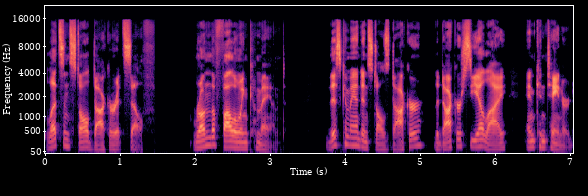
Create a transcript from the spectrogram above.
let's install Docker itself. Run the following command. This command installs Docker, the Docker CLI, and Containerd,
